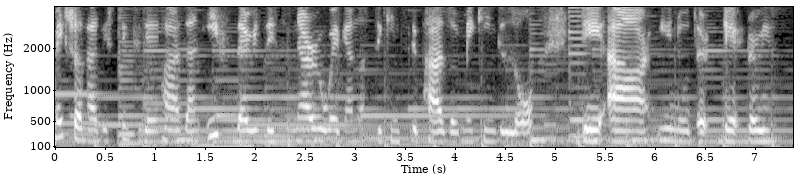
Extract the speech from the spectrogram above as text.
make sure that they stick to their powers. And if there is a scenario where they are not sticking to the powers of making the law they are you know there, there, there is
